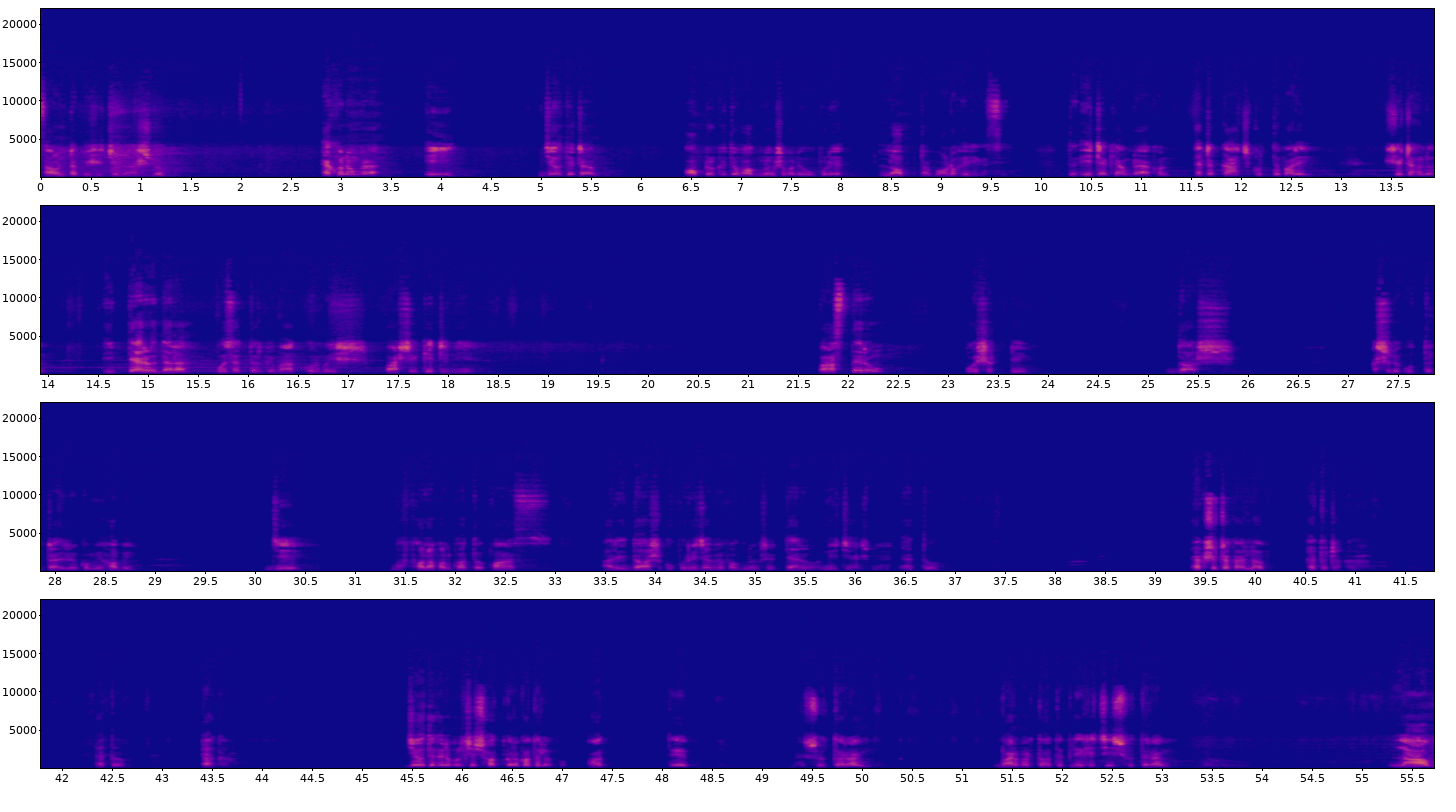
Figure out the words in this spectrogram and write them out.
সাউন্ডটা বেশি চলে আসলো। এখন আমরা এই যেহেতু এটা অপ্রকৃত ভগ্নাংশ মানে উপরে লবটা বড় হয়ে গেছে, তো এটাকে আমরা এখন একটা কাজ করতে পারি। সেটা হলো এই তেরো দ্বারা পঁচাত্তরকে ভাগ করব, এই পাশে কেটে নিয়ে। পাঁচ তেরো, পঁয়ষট্টি, দশ। আসলে উত্তরটা এরকমই হবে যে ফলাফল কত? পাঁচ। আর এই দশ উপরে যাবে ভগ্নাংশের তেরো নিচে আসবে। এত। একশো টাকা লাভ, এত টাকা। এত টাকা। যেহেতু এখানে বলছে শতকরা কত লাভ? অতএব, সুতরাং, বারবার তো অতএব লিখেছি, সুতরাং লাভ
